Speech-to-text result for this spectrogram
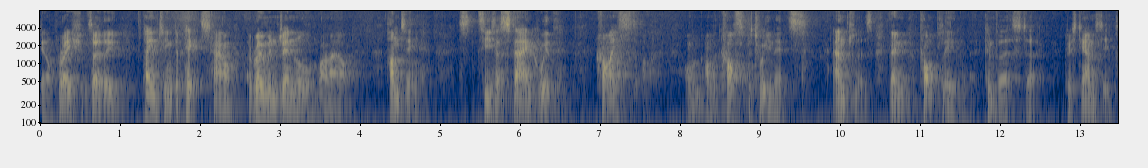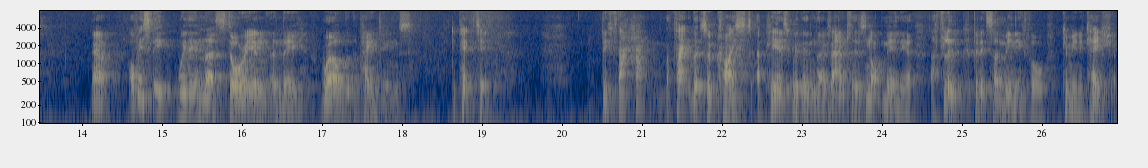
in operation. So the painting depicts how a Roman general, while out hunting, sees a stag with Christ on, on the cross between its antlers, then promptly converts to Christianity. Now, obviously, within the story and, and the world that the painting's depicting, the, that the fact that so Christ appears within those antlers is not merely a, a fluke, but it's a meaningful communication.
